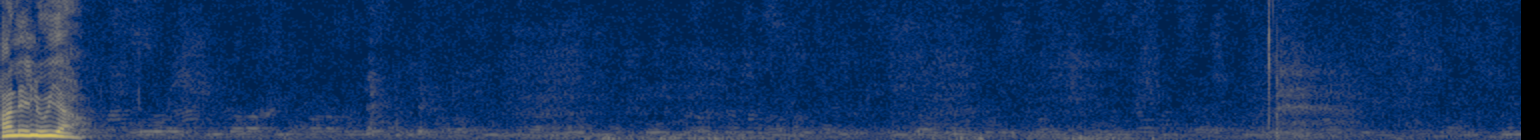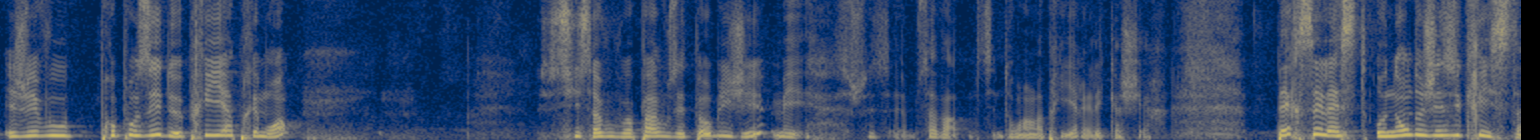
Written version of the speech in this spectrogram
Alléluia. Et je vais vous proposer de prier après moi. Si ça ne vous voit pas, vous n'êtes pas obligé, mais ça va. Sinon, la prière, elle est cachère. Père céleste, au nom de Jésus-Christ,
